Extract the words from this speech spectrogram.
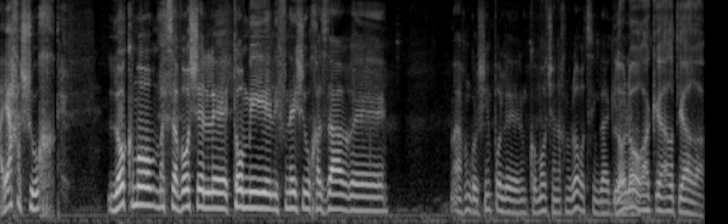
היה חשוך, לא כמו מצבו של אה, טומי לפני שהוא חזר... אה, מה, אנחנו גולשים פה למקומות שאנחנו לא רוצים להגיע. לא. לא, רק הערתי הערה.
